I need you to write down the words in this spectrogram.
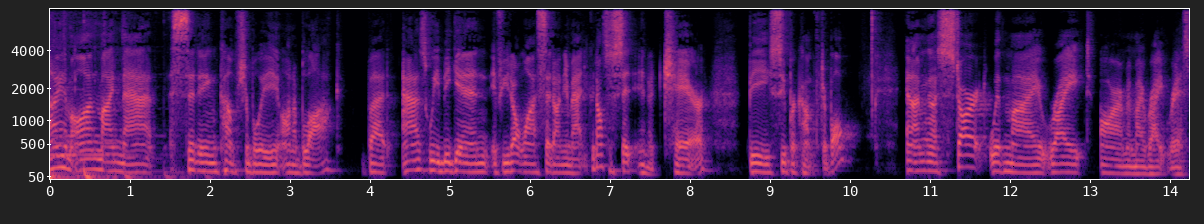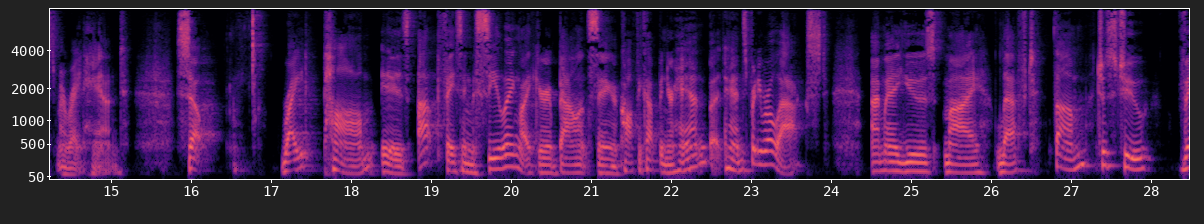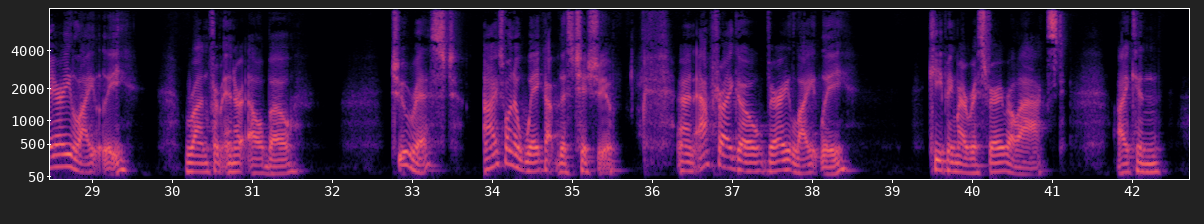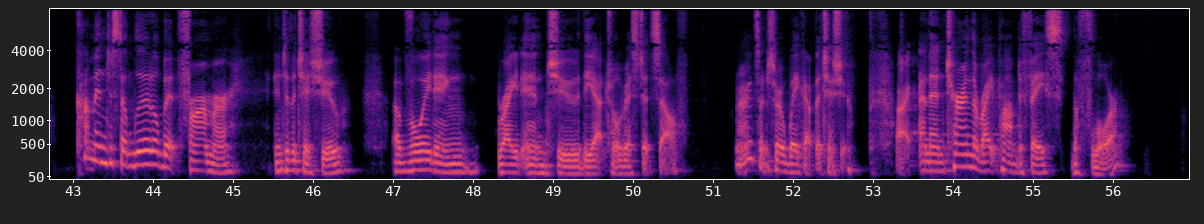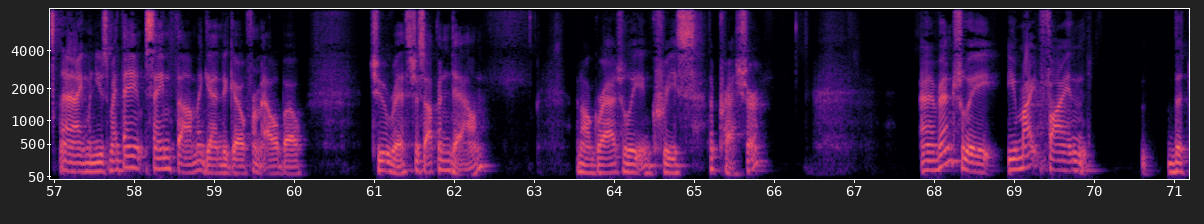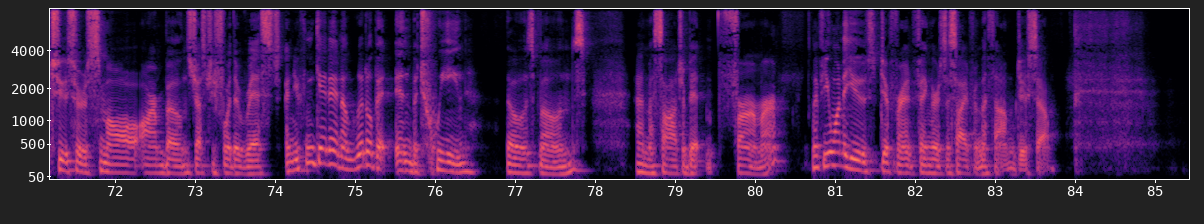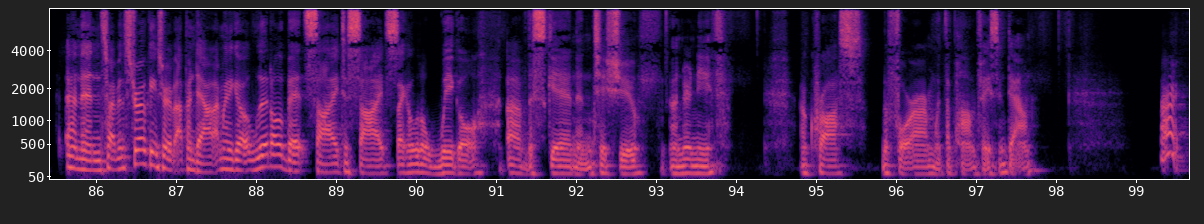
I am on my mat, sitting comfortably on a block. But as we begin, if you don't want to sit on your mat, you can also sit in a chair, be super comfortable. And I'm going to start with my right arm and my right wrist, my right hand. So, right palm is up facing the ceiling like you're balancing a coffee cup in your hand, but hand's pretty relaxed. I'm going to use my left thumb just to very lightly run from inner elbow to wrist. I just want to wake up this tissue. And after I go very lightly, keeping my wrist very relaxed, I can come in just a little bit firmer into the tissue, avoiding right into the actual wrist itself. All right, so just sort of wake up the tissue. All right, and then turn the right palm to face the floor. And I'm going to use my th- same thumb again to go from elbow to wrist, just up and down. And I'll gradually increase the pressure. And eventually, you might find the two sort of small arm bones just before the wrist, and you can get in a little bit in between those bones and massage a bit firmer. If you want to use different fingers aside from the thumb, do so. And then, so I've been stroking sort of up and down. I'm going to go a little bit side to side. It's like a little wiggle of the skin and tissue underneath across the forearm with the palm facing down. All right.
